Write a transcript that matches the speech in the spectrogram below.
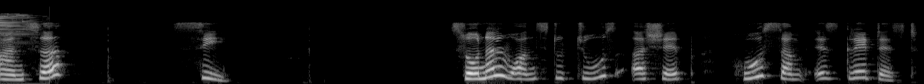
Answer C. Sonal wants to choose a ship whose sum is greatest.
